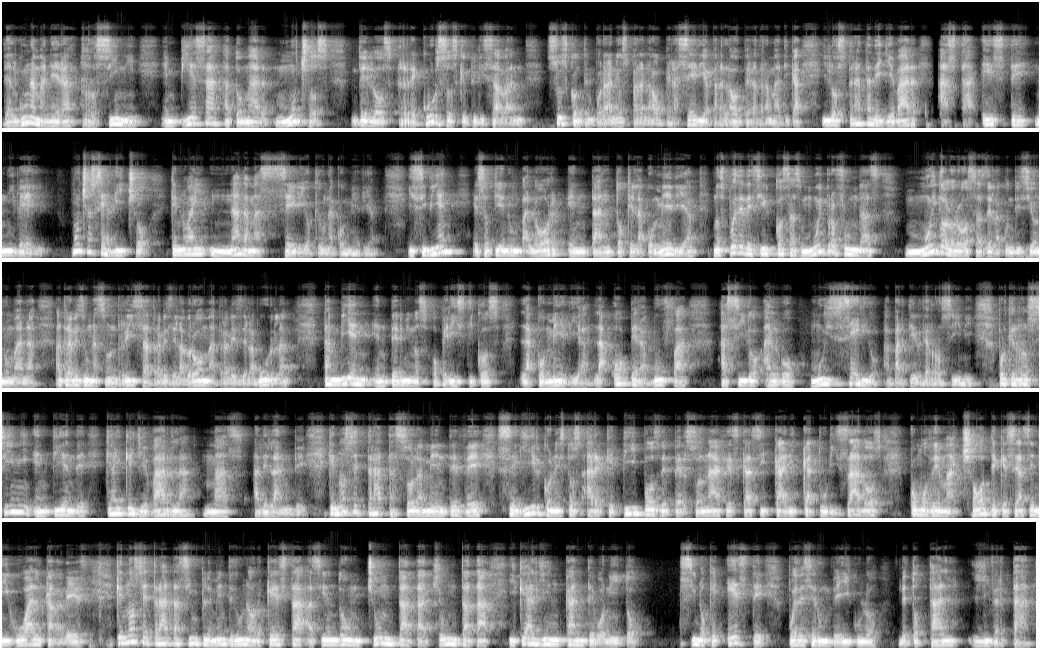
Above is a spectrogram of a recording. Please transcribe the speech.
De alguna manera, Rossini empieza a tomar muchos de los recursos que utilizaban sus contemporáneos para la ópera seria, para la ópera dramática, y los trata de llevar hasta este nivel. Mucho se ha dicho que no hay nada más serio que una comedia. Y si bien eso tiene un valor en tanto que la comedia nos puede decir cosas muy profundas, muy dolorosas de la condición humana a través de una sonrisa, a través de la broma, a través de la burla, también en términos operísticos, la comedia, la ópera bufa, ha sido algo muy serio a partir de Rossini, porque Rossini entiende que hay que llevarla más adelante, que no se trata solamente de seguir con estos arquetipos de personajes casi caricaturizados como de machote que se hacen igual cada vez, que no se trata simplemente de una orquesta haciendo un chuntata, chuntata y que alguien cante bonito, sino que este puede ser un vehículo de total libertad,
